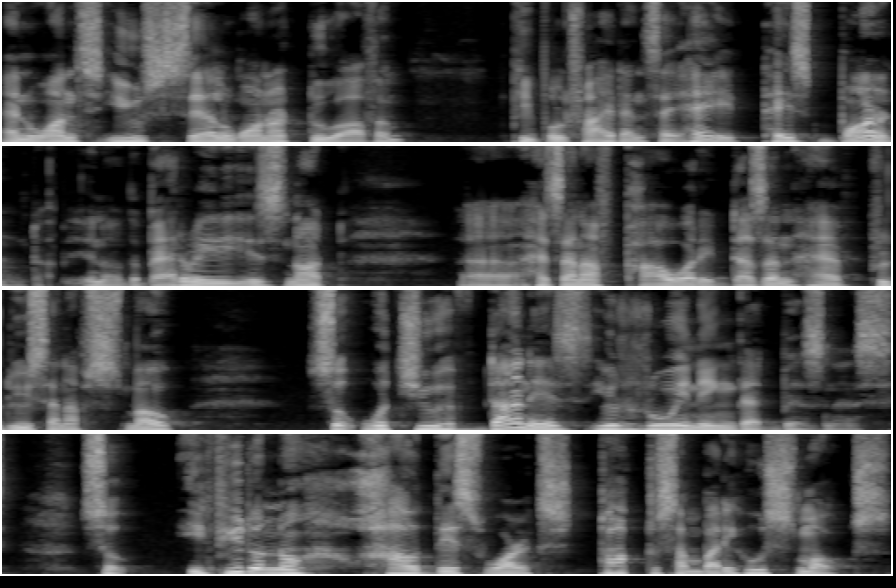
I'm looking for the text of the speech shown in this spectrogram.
And once you sell one or two of them people try it and say hey it tastes burnt you know the battery is not uh, has enough power. It doesn't have produce enough smoke. So what you have done is you're ruining that business. So if you don't know how this works talk to somebody who smokes.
